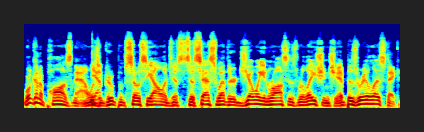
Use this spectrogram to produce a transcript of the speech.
we're going to pause now as Yep. a group of sociologists assess whether Joey and Ross's relationship is realistic.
